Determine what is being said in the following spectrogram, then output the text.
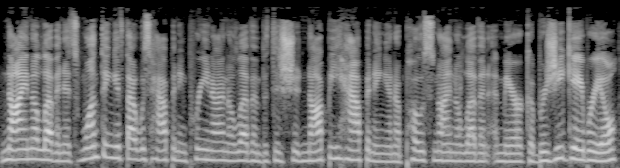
9 11, it's one thing if that was happening pre 9 11, but this should not be happening in a post 9 11 America. Brigitte Gabriel,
